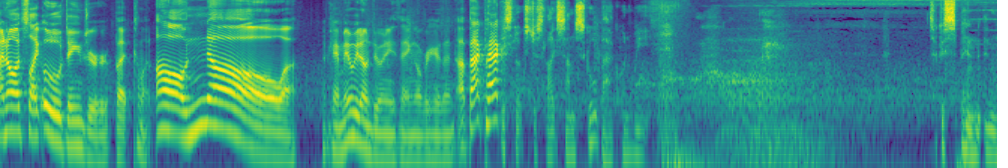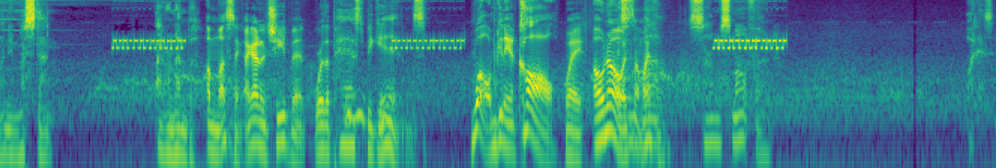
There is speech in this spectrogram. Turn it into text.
I know it's like, oh, danger, but come on. Oh, no. Okay, maybe we don't do anything over here then. A backpack. This looks just like Sam's school bag when we took a spin in my new Mustang. I remember. A Mustang. I got an achievement where the past begins. Whoa, I'm getting a call. Wait. Oh, no, it's Isn't not my phone. Sam's smartphone. What is it?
